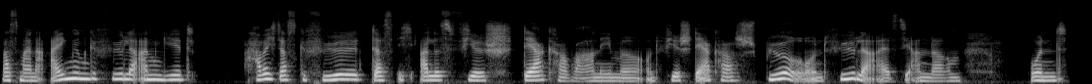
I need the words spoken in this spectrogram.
Was meine eigenen Gefühle angeht, habe ich das Gefühl, dass ich alles viel stärker wahrnehme und viel stärker spüre und fühle als die anderen. Und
